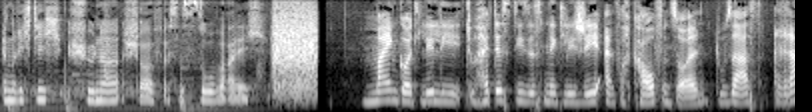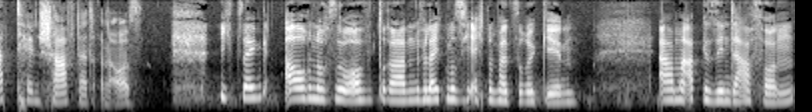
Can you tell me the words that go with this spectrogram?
ein richtig schöner Stoff. Es ist so weich. Mein Gott, Lilly, du hättest dieses Negligé einfach kaufen sollen. Du sahst rattenscharf da drin aus. Ich denke auch noch so oft dran. Vielleicht muss ich echt nochmal zurückgehen. Aber mal abgesehen davon,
